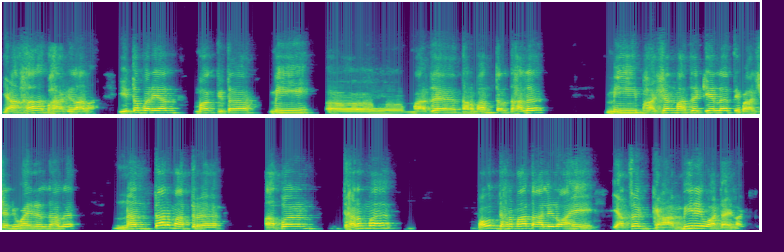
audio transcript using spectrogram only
या हा भाग झाला. इथपर्यंत मग तिथं मी माझं धर्मांतर झालं. मी भाषण माझं केलं ते भाषण व्हायरल झालं. नंतर मात्र आपण धर्म बौद्ध धर्मात आलेलो आहे याचं गांभीर्य वाटायला लागलं.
